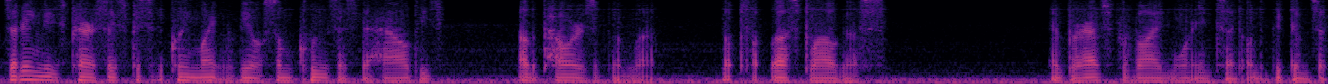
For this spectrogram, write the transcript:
Studying these parasites specifically might reveal some clues as to how these, how the powers of the Las Plagas, and perhaps provide more insight on the victims of,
